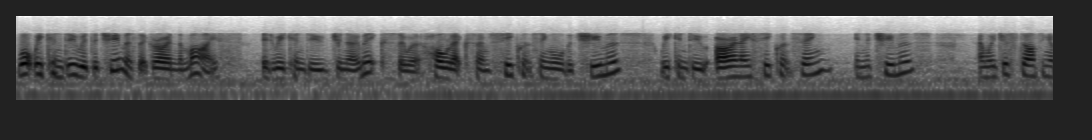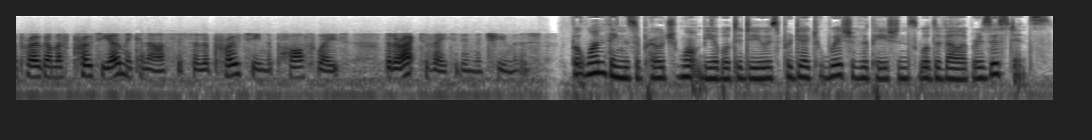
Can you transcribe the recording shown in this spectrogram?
What we can do with the tumors that grow in the mice is we can do genomics, so whole exome sequencing all the tumors. We can do RNA sequencing in the tumors. And we're just starting a program of proteomic analysis, so the protein, the pathways that are activated in the tumors. But one thing this approach won't be able to do is predict which of the patients will develop resistance.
